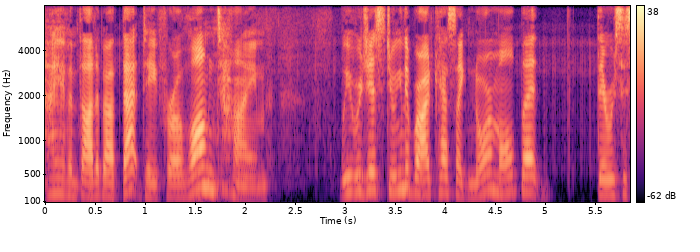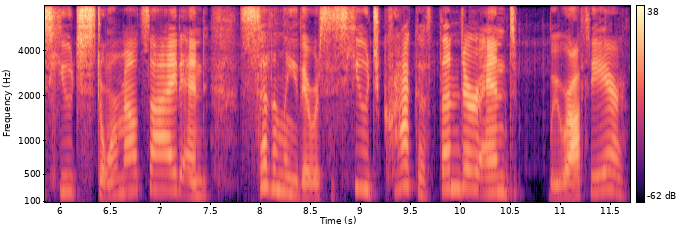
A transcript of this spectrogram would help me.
I haven't thought about that day for a long time. We were just doing the broadcast like normal, but there was this huge storm outside, and suddenly there was this huge crack of thunder, and we were off the air.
